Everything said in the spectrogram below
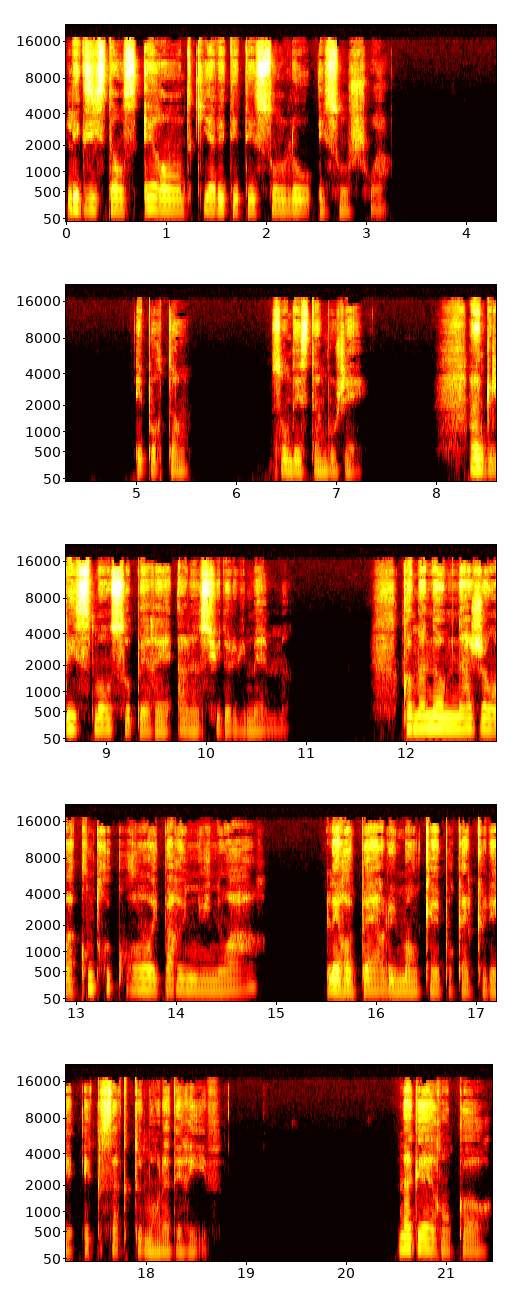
l'existence errante qui avait été son lot et son choix. Et pourtant, son destin bougeait. Un glissement s'opérait à l'insu de lui-même comme un homme nageant à contre-courant et par une nuit noire, les repères lui manquaient pour calculer exactement la dérive. Naguère encore,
